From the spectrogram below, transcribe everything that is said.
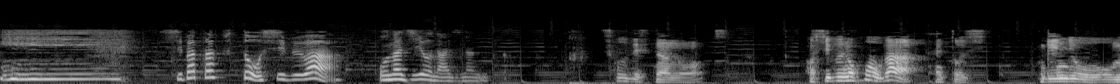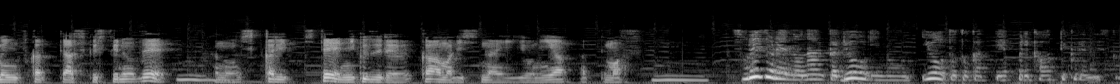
へー。柴田麩とお渋は同じような味なんですか？そうですね、あの、お渋の方が、えっと、し原料を多めに使って圧縮しているので、うんあの、しっかりして煮崩れがあまりしないようにはなってます。うんそれぞれのなんか料理の用途とかってやっぱり変わってくるんですか？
